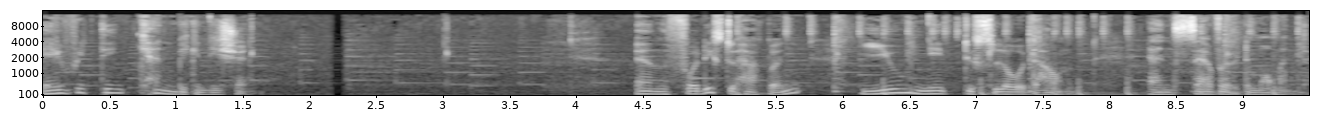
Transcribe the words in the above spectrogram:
everything can be conditioned and for this to happen you need to slow down and savor the moment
